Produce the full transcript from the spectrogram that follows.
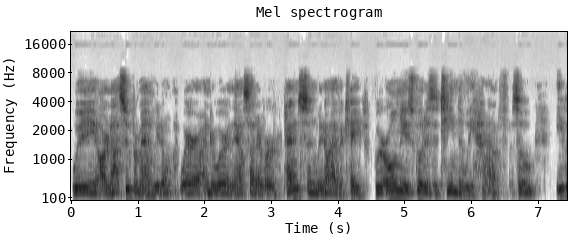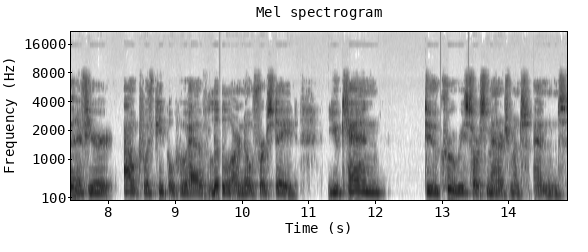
We are not Superman. We don't wear underwear on the outside of our pants, and we don't have a cape. We're only as good as the team that we have. So even if you're out with people who have little or no first aid, you can do crew resource management and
